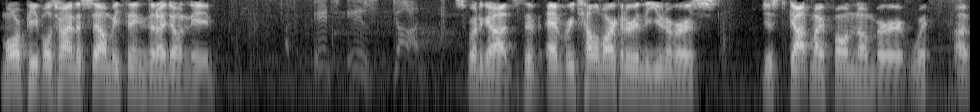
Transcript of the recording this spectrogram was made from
More people trying to sell me things that I don't need. It is done. Swear to God, as if every telemarketer in the universe just got my phone number with a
